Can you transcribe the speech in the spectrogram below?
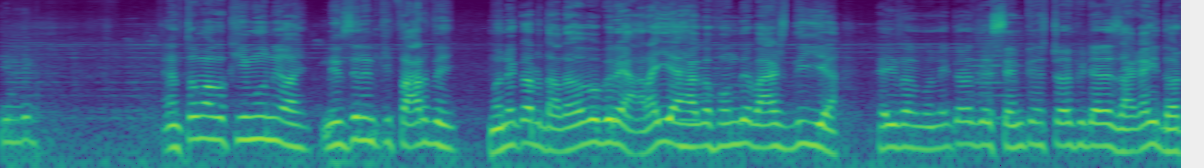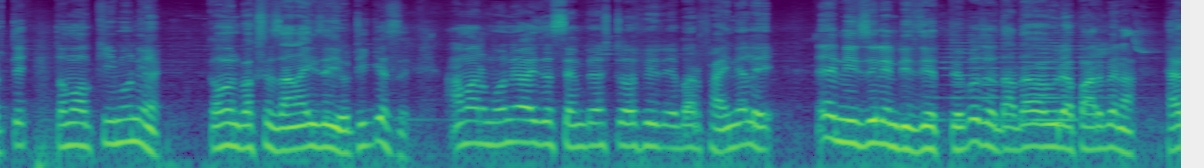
কিন্তু তোমাকে কি মনে হয়? নিউজিল্যান্ড কি পারবে? মনে করো দাদাবাবু করে আড়াইয়া হাগো ফোন দিয়ে বাস দিয়া এইবার মনে করো যে চ্যাম্পিয়ন্স ট্রফিটারে জায়গায় ধরতে। তোমাকে কি মনে হয়? কমেন্ট বক্সে জানাই যাইও, ঠিক আছে? আমার মনে হয় যে চ্যাম্পিয়ন্স ট্রফির এবার ফাইনালে এ নিউজিল্যান্ডই জিতবে বুঝো দাদাবাবুরা পারবে না। হ্যাঁ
